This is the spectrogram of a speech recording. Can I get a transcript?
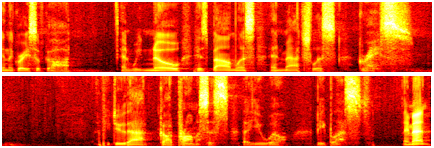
in the grace of God. And we know his boundless and matchless grace. If you do that, God promises that you will be blessed. Amen?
